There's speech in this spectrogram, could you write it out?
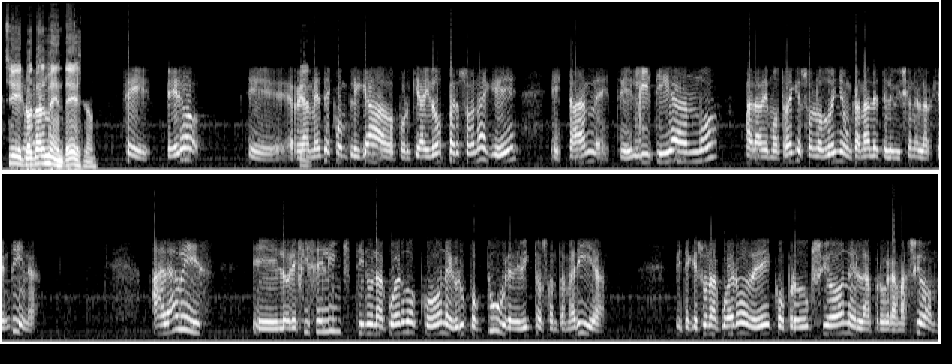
Sí, totalmente, eso. Sí, pero eh, realmente es complicado porque hay dos personas que están este, litigando para demostrar que son los dueños de un canal de televisión en la Argentina. A la vez, eh, Lorefice Lynch tiene un acuerdo con el Grupo Octubre de Víctor Santamaría, viste que es un acuerdo de coproducción en la programación.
